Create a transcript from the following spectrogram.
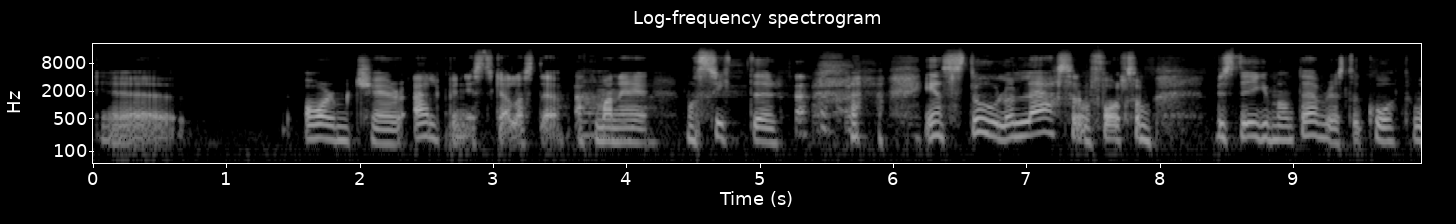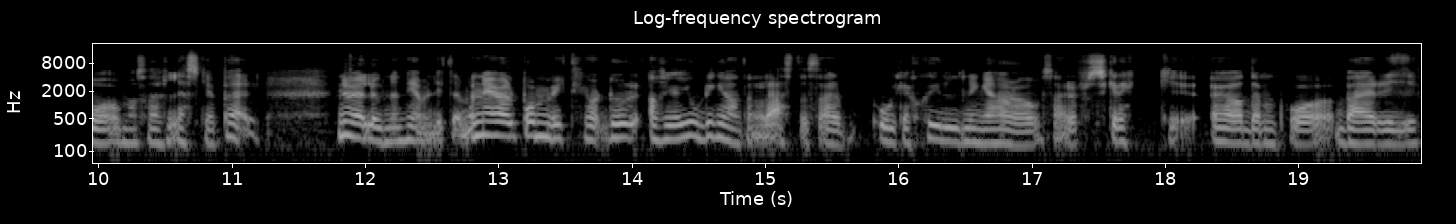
eh, armchair alpinist kallas det. Att man, är, man sitter i en stol och läser om folk som bestiger Mount Everest och K2 och massa läskiga berg. Nu har jag lugnat ner mig lite. Men när jag höll på med Viktkartan då, alltså jag gjorde inget annat än läste så här olika skildringar av så här skräcköden på berg.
